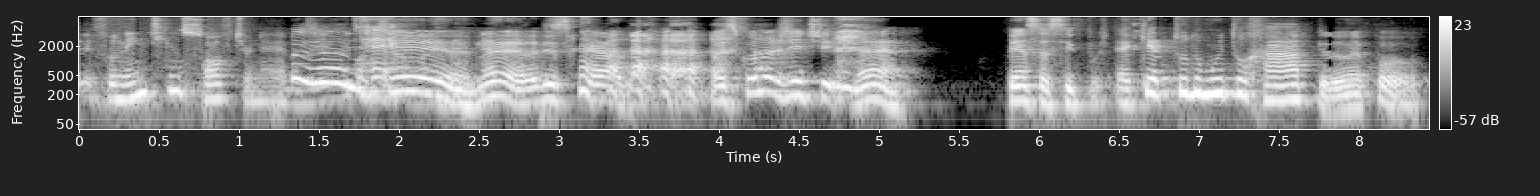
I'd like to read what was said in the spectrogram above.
telefone nem tinha software, né? Era, é, tinha, né? Era discado. Mas quando a gente né, pensa assim, é que é tudo muito rápido, né? Pô,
